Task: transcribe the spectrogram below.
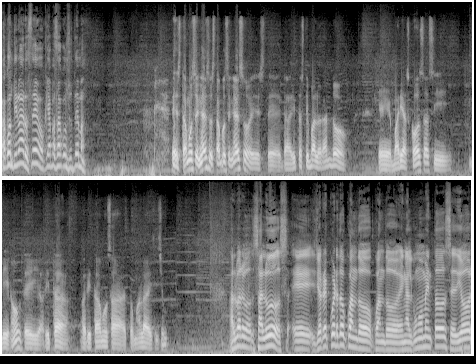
¿Va a continuar usted o qué ha pasado con su tema? Estamos en eso, estamos en eso. Este, ahorita estoy valorando eh, varias cosas y, no, ahorita, ahorita vamos a tomar la decisión. Álvaro, saludos. Eh, yo recuerdo cuando, cuando en algún momento se dio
